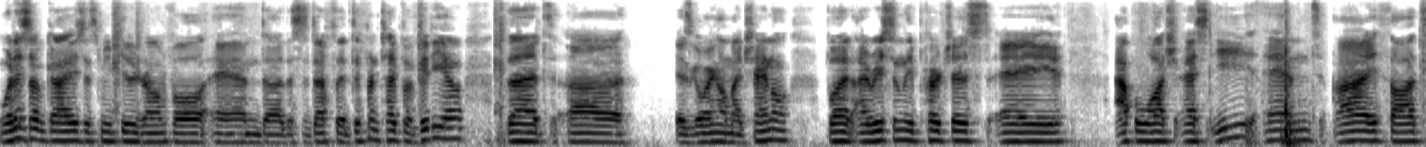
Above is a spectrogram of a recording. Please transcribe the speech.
What is up guys, it's me Peter Gronvall and uh, this is definitely a different type of video that uh, is going on my channel but I recently purchased a Apple Watch SE and I thought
